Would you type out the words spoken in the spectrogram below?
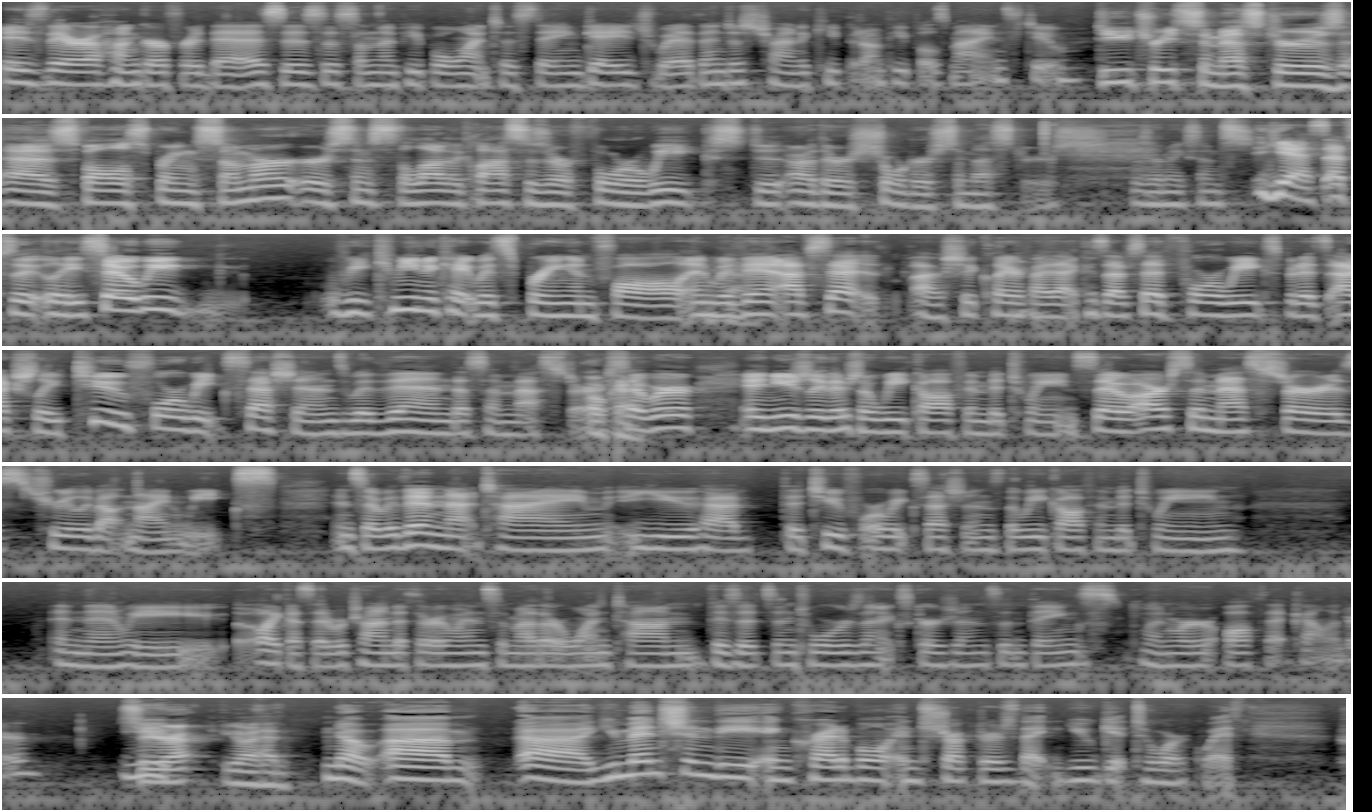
is there a hunger for this? Is this something people want to stay engaged with? And just trying to keep it on people's minds too. Do you treat semesters as fall, spring, summer, or since a lot of the classes are four weeks, do, are there shorter semesters? Does that make sense? Yes, absolutely. So we we communicate with spring and fall, and Okay. within I've said I should clarify that because I've said four weeks, but it's actually two four week sessions within the semester. Okay. So we're and usually there's a week off in between. So our semester is truly about nine weeks, and so within that time you have the two four week sessions, the week off in between. And then we, like I said, we're trying to throw in some other one-time visits and tours and excursions and things when we're off that calendar. So You- you, are you go ahead. No, um, uh, you mentioned the incredible instructors that you get to work with.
